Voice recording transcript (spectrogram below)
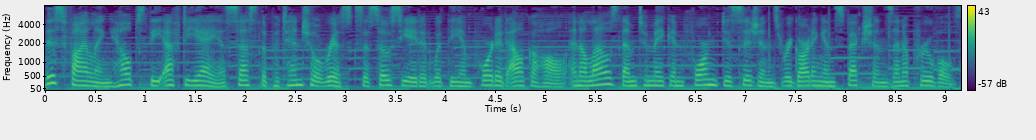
This filing helps the FDA assess the potential risks associated with the imported alcohol and allows them to make informed decisions regarding inspections and approvals.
